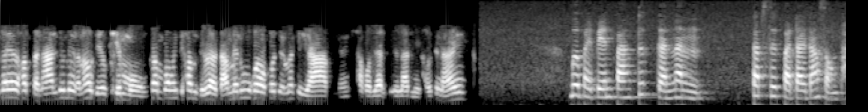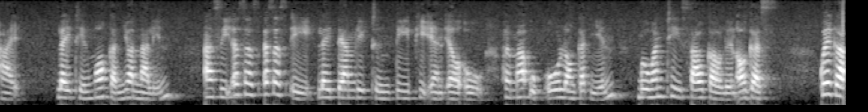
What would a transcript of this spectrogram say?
งๆก็เขาปัญหาเรื่องๆกันเขาเดียวเข้มมงกำบ้องจะทำถึงแล้วตามไม่รู้ก็เพราะฉะมันจะยากนะถ้าคนละเวลานี้เขาจะไหน เมื่อไปเป็นปางตึกกันนั่น ตับซึกปัดใดทั้งสองภายไล่เถียงมอกันย้อนนาลิน RCSS SSA ไล่แต้มดิกถึง DPNLO ให้มาอุบโอลองกัดเย็น เมื่อวันที่เศร้าเก่าเดือนออกัสก้วยกา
